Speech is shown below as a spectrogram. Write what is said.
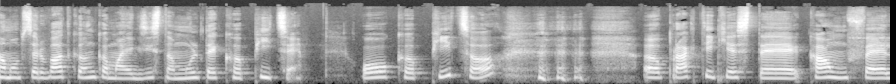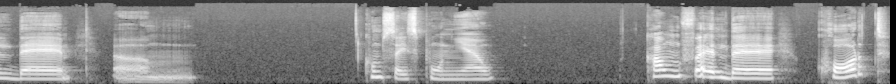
am observat că încă mai există multe căpițe. O căpiță, practic, este ca un fel de um, cum să-i spun eu, ca un fel de cort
